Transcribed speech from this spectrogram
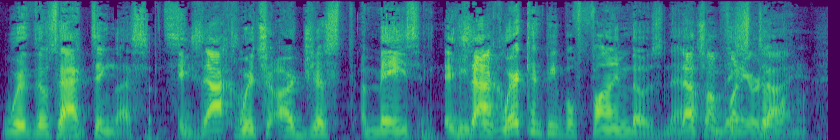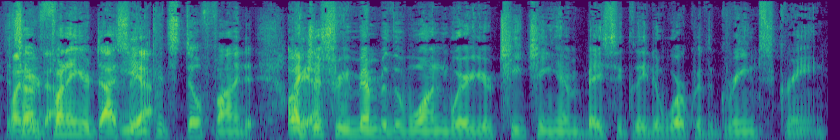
with those acting lessons, Exactly. which are just amazing. People- Exactly. where can people find those now? That's on Funny or Die. It's on. Funny or Die, so Yeah. you could still find it. Oh, I yeah. just remember the one where you're teaching him basically to work with a green screen.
